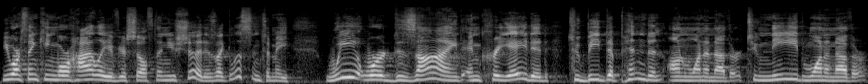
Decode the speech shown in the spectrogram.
you are thinking more highly of yourself than you should. It's like, listen to me. We were designed and created to be dependent on one another, to need one another.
